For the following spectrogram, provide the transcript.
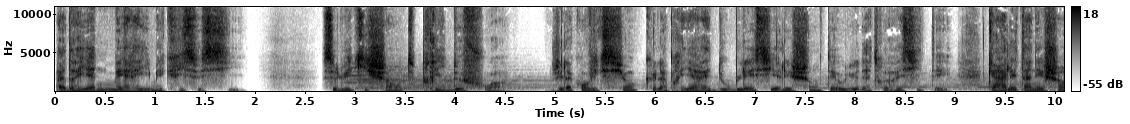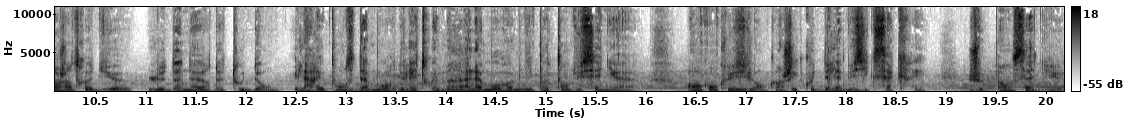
Adrienne Méry m'écrit ceci. Celui qui chante prie deux fois. J'ai la conviction que la prière est doublée si elle est chantée au lieu d'être récitée, car elle est un échange entre Dieu, le donneur de tout don, et la réponse d'amour de l'être humain à l'amour omnipotent du Seigneur. En conclusion, quand j'écoute de la musique sacrée, je pense à Dieu.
